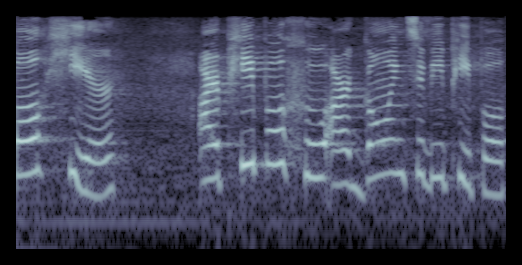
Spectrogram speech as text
Are people who are going to be people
